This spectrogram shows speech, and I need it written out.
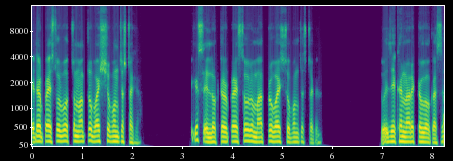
এটার প্রাইস পড়বে হচ্ছে মাত্র বাইশশো পঞ্চাশ টাকা। ঠিক আছে? এই লকটার প্রাইস পড়বে মাত্র বাইশশো পঞ্চাশ টাকা। তো এই যে এখানে আরেকটা লক আছে।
